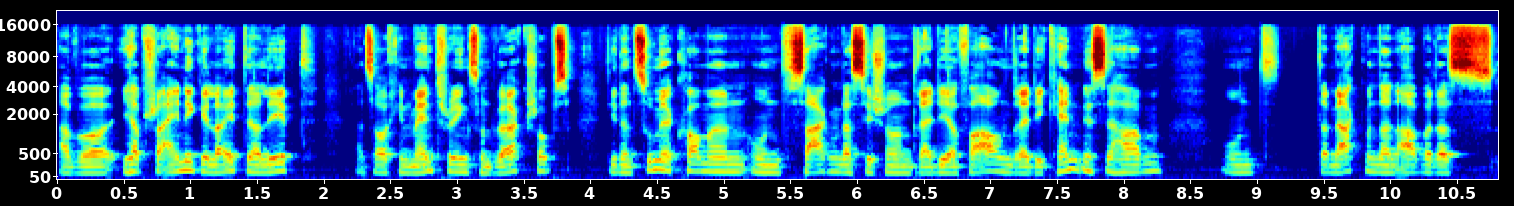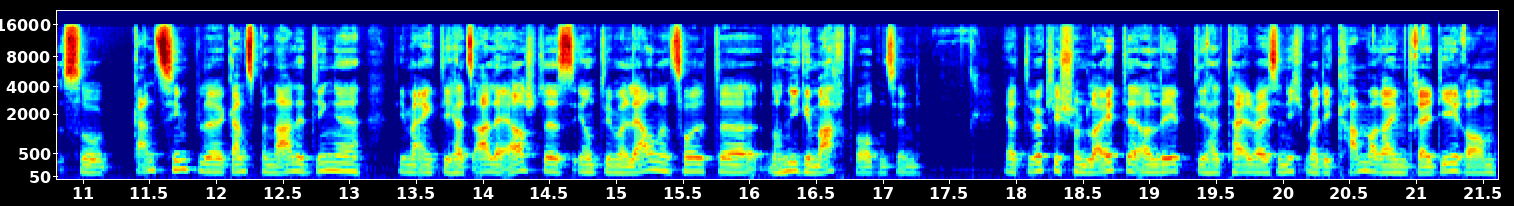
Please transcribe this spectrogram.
Aber ich habe schon einige Leute erlebt, also auch in Mentorings und Workshops, die dann zu mir kommen und sagen, dass sie schon 3D-Erfahrung, 3D-Kenntnisse haben. Und da merkt man dann aber, dass so ganz simple, ganz banale Dinge, die man eigentlich als allererstes irgendwie mal lernen sollte, noch nie gemacht worden sind. Ihr habt wirklich schon Leute erlebt, die halt teilweise nicht mal die Kamera im 3D-Raum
